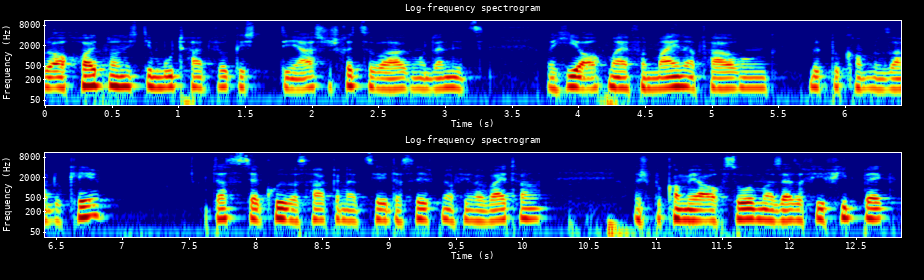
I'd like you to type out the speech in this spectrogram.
oder auch heute noch nicht den Mut hat, wirklich den ersten Schritt zu wagen und dann jetzt mal hier auch mal von meinen Erfahrungen mitbekommt und sagt, okay, das ist ja cool, was Hakan erzählt, das hilft mir auf jeden Fall weiter. Und ich bekomme ja auch so immer sehr, sehr viel Feedback.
